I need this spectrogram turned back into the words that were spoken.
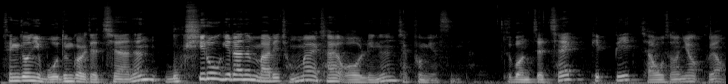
생존이 모든 걸 대체하는 묵시록이라는 말이 정말 잘 어울리는 작품이었습니다. 두 번째 책 핏빛 자오선이었고요.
